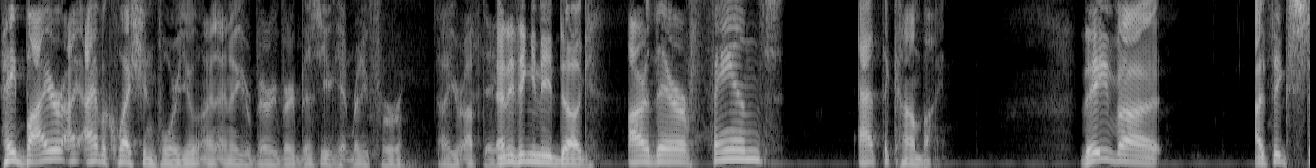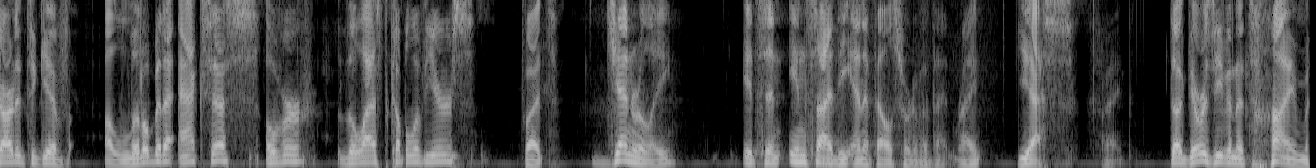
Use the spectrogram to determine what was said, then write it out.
hey, buyer, I, I, have a question for you. I, I, know you're very, very busy. You're getting ready for uh, your update. Anything you need, Doug. Are there fans at the combine? They've, uh, I think, started to give a little bit of access over the last couple of years, but generally, it's an inside the NFL sort of event, right? Yes. Right. Doug, there was even a time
